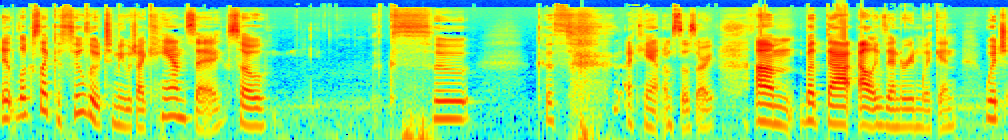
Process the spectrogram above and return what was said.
it looks like Cthulhu to me, which I can say. So, Cthulhu. I can't. I'm so sorry. Um, but that Alexandrian Wiccan, which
